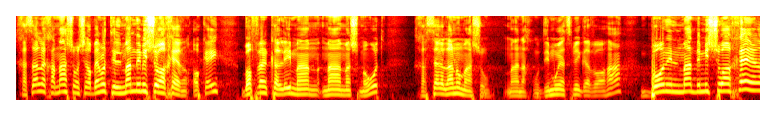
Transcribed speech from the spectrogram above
חסר לך משהו שרבנו תלמד ממישהו אחר, אוקיי? באופן כללי, מה, מה המשמעות? חסר לנו משהו. מה אנחנו? דימוי עצמי גבוה? בואו נלמד ממישהו אחר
